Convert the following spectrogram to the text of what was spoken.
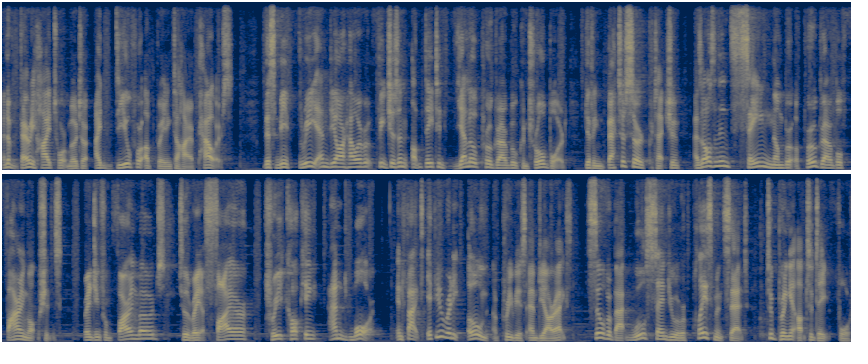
and a very high torque motor ideal for upgrading to higher powers. This V3 MDR, however, features an updated yellow programmable control board, giving better surge protection as well as an insane number of programmable firing options, ranging from firing modes to the rate of fire, pre-cocking, and more. In fact, if you already own a previous MDRX, Silverback will send you a replacement set to bring it up to date for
